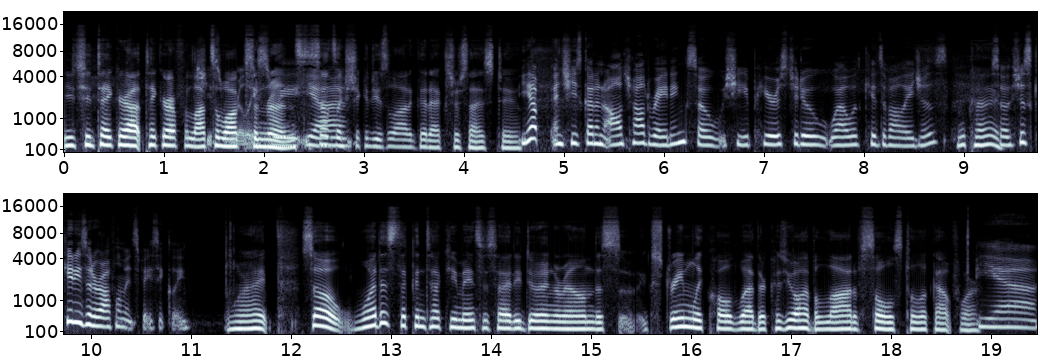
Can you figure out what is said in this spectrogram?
You should take her out. Take her out for lots She's of walks really and runs. sweet, Sounds like she could use a lot of good exercise too. Yep, and she's got an all-child rating, so she appears to do well with kids of all ages. Okay. So it's just kitties that are off limits, basically. All right. So, what is the Kentucky Humane Society doing around this extremely cold weather? Because you all have a lot of souls to look out for. Yeah.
